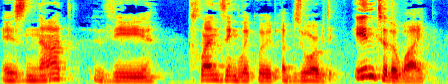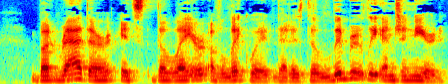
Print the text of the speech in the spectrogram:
is not the cleansing liquid absorbed into the wipe, but rather it's the layer of liquid that is deliberately engineered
